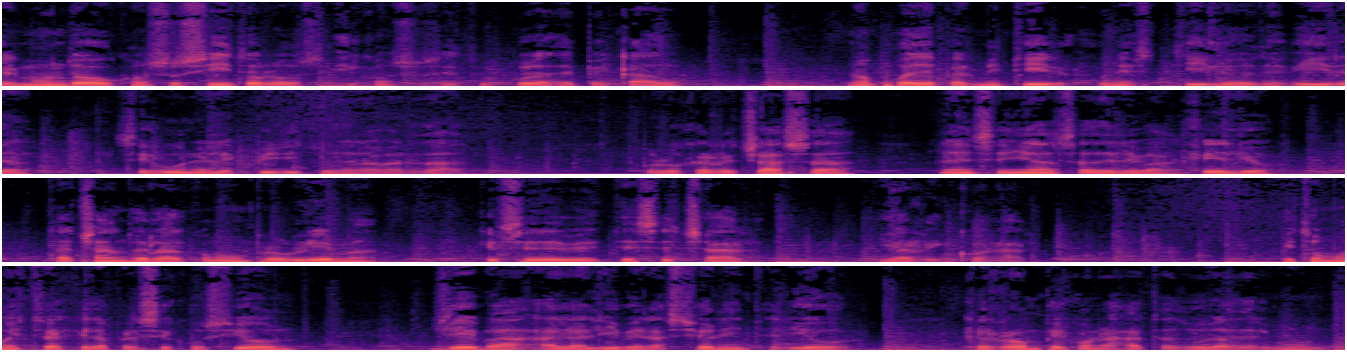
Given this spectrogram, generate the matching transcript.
El mundo con sus ídolos y con sus estructuras de pecado no puede permitir un estilo de vida según el espíritu de la verdad, por lo que rechaza la enseñanza del Evangelio, tachándola como un problema que se debe desechar y arrinconar. Esto muestra que la persecución lleva a la liberación interior que rompe con las ataduras del mundo,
